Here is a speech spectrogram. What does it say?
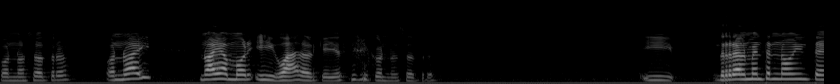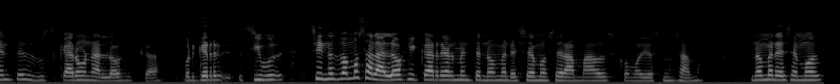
con nosotros. O no hay, no hay amor igual al que Dios tiene con nosotros. Y realmente no intentes buscar una lógica. Porque si, si nos vamos a la lógica, realmente no merecemos ser amados como Dios nos ama. No merecemos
